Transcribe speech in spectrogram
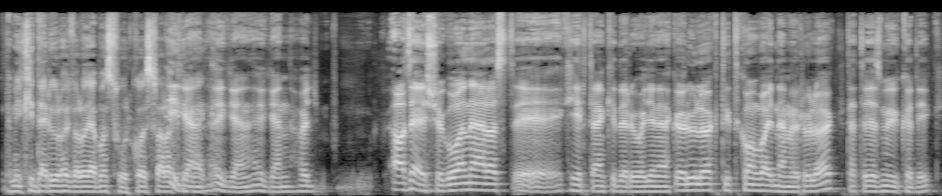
de mi kiderül, hogy valójában szurkolsz valakinek? Igen, igen, igen, hogy az első gólnál azt eh, hirtelen kiderül, hogy én ennek örülök titkon, vagy nem örülök, tehát hogy ez működik.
